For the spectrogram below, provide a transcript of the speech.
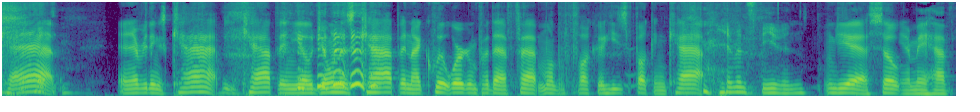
cap. And everything's cap, cap, and yo, Jonah's cap, and I quit working for that fat motherfucker. He's fucking cap. Him and Steven. Yeah, so I may have.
